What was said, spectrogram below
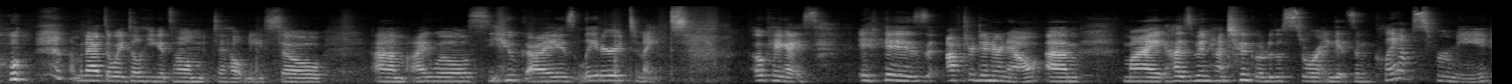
I'm gonna have to wait till he gets home to help me. So um, I will see you guys later tonight. Okay guys, it is after dinner now. Um, my husband had to go to the store and get some clamps for me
